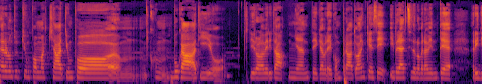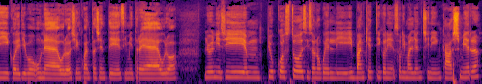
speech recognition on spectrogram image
Erano tutti un po' macchiati, un po' um, bucati o ti dirò la verità, niente che avrei comprato, anche se i prezzi sono veramente ridicoli, tipo un euro, 50 centesimi, 3 euro. Gli unici mm, più costosi sono quelli, i banchetti con i, solo i maglioncini in cashmere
